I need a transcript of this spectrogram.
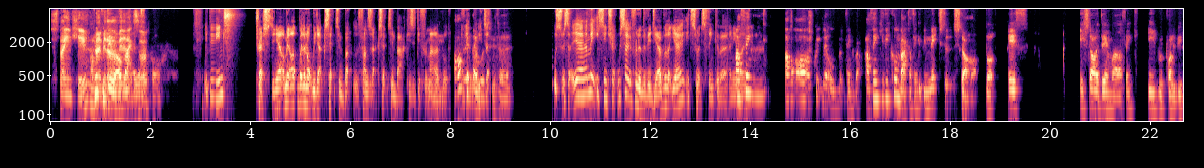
stay in tune. I think Maybe we that'll well be the next one. It'd be interesting. Yeah, I mean, uh, whether or not we'd accept him back, the fans would accept him back is a different matter. Mm. But I think they would, to be fair. it's- it's- yeah, I mean, it's interesting. We'll save it for another video, but yeah, it's something to think about anyway. I think Mm. I've, I'll, a quick little think about. I think if he come back, I think it'd be mixed at the start. But if he started doing well, I think he would probably be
